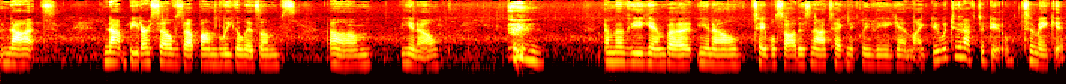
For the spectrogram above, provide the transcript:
not not beat ourselves up on legalisms. Um, you know, I'm a vegan, but you know, table salt is not technically vegan. Like, do what you have to do to make it,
